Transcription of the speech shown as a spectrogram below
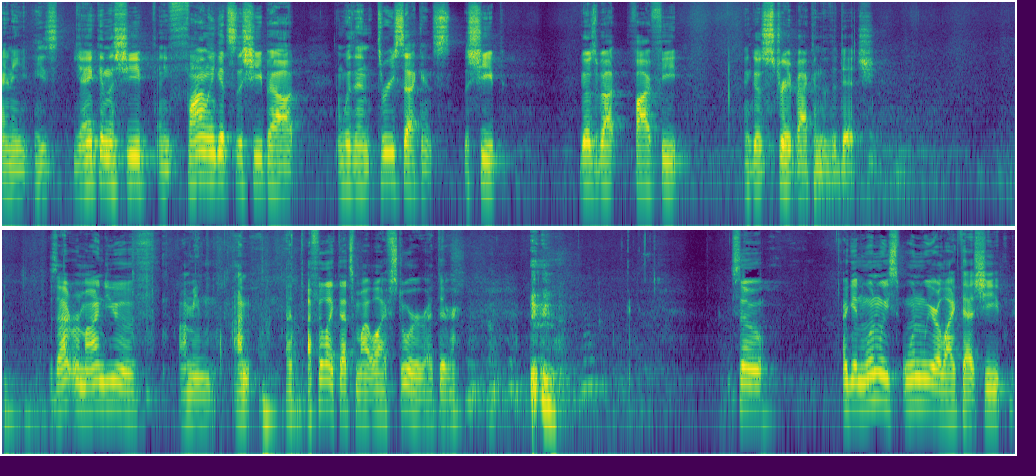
and he, he's yanking the sheep, and he finally gets the sheep out and within three seconds, the sheep goes about five feet and goes straight back into the ditch. Does that remind you of? I mean, I'm, I feel like that's my life story right there. so, again, when we when we are like that sheep,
